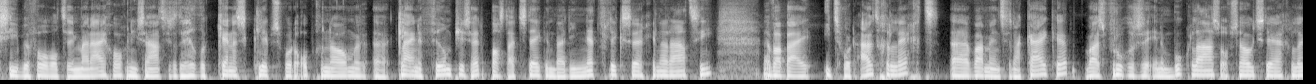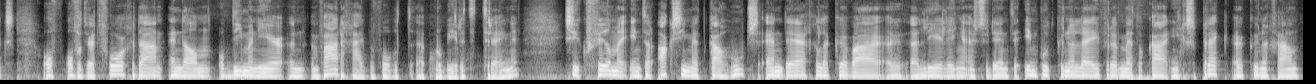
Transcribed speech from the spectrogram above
zie bijvoorbeeld in mijn eigen organisatie dat er heel veel kennisclips worden opgenomen. Uh, kleine filmpjes, hè, past uitstekend bij die Netflix-generatie. Uh, waarbij iets wordt uitgelegd, waar mensen naar kijken. Waar ze vroeger ze in een boek lazen of zoiets dergelijks. Of, of het werd voorgedaan en dan op die manier een, een vaardigheid bijvoorbeeld proberen te trainen. Ik zie ook veel meer interactie met Kahoots en dergelijke, waar uh, leerlingen en studenten input kunnen leveren, met elkaar in gesprek uh, kunnen gaan.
